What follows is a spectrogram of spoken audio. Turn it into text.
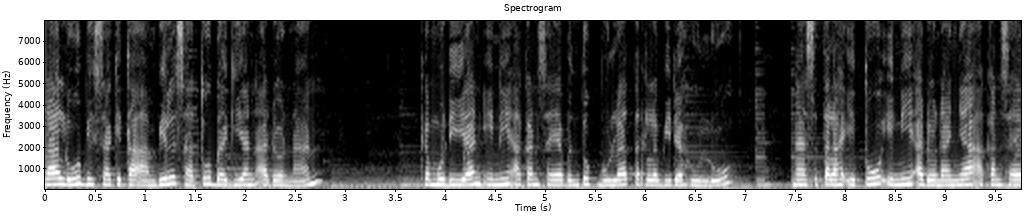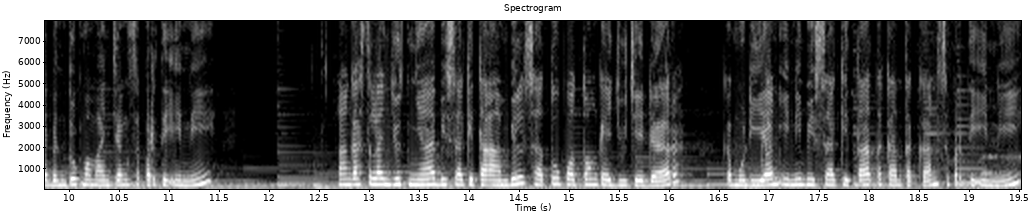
Lalu bisa kita ambil satu bagian adonan. Kemudian ini akan saya bentuk bulat terlebih dahulu. Nah setelah itu ini adonannya akan saya bentuk memanjang seperti ini. Langkah selanjutnya bisa kita ambil satu potong keju cheddar. Kemudian ini bisa kita tekan-tekan seperti ini.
